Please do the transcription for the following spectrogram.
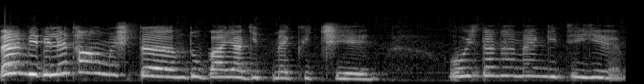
Ben bir bilet almıştım Dubai'ye gitmek için. O yüzden hemen gideyim.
